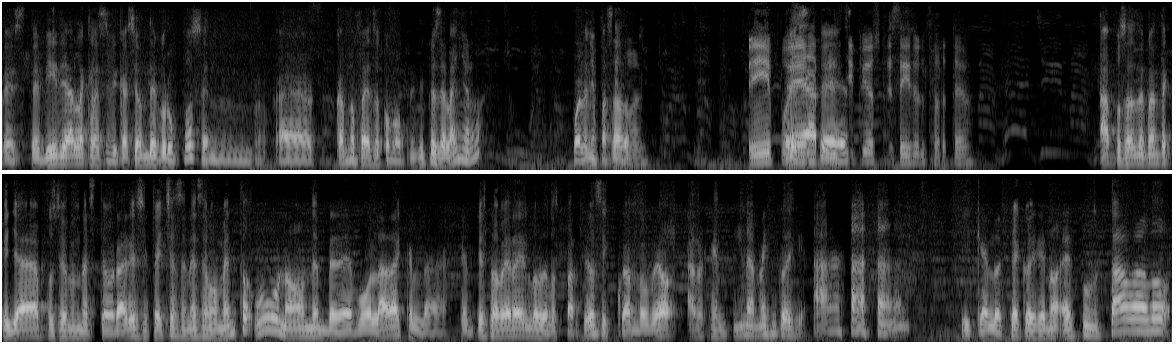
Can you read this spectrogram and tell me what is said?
este, vi ya la clasificación de grupos en... eh, ¿Cuándo fue eso? Como a principios del año, ¿no? O el año pasado. Sí, fue a Este- principios que se hizo el sorteo. Ah, pues haz de cuenta que ya pusieron este horarios y fechas en ese momento. Uh, no, de, de volada que la que empiezo a ver ahí lo de los partidos y cuando veo Argentina, México dije, ah, ja, ja". y que lo checo dije, no, es un sábado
